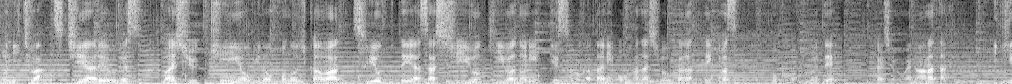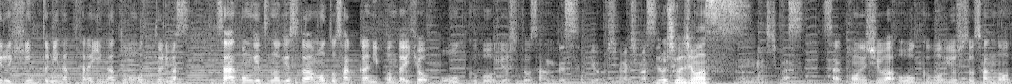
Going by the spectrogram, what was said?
こんにちは土屋レオです。毎週金曜日のこの時間は強くて優しいをキーワードにゲストの方にお話を伺っていきます。僕も含めて会社の前のあなた生きるヒントになったらいいなと思っております。さあ今月のゲストは元サッカー日本代表大久保嘉人さんです。よろしくお願いします。よろしくお願いします。お願いします。さあ今週は大久保嘉人さんの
